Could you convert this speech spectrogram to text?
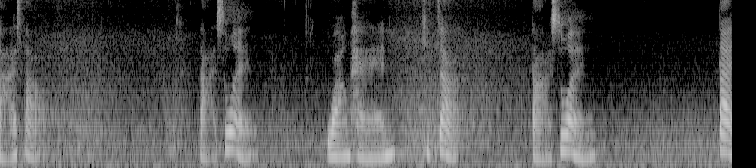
ตาเสาตาส่วน วางแผน คิดจะตาส่วน แต่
